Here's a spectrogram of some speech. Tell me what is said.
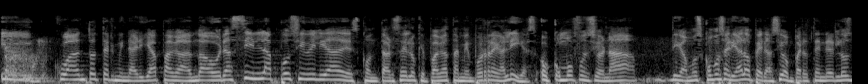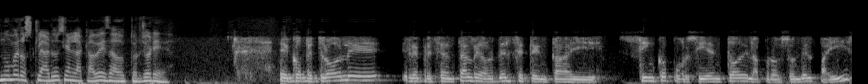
y cuánto terminaría pagando ahora sin la posibilidad de descontarse de lo que paga también por regalías o cómo funciona, digamos, cómo sería la operación para tener los números claros y en la cabeza, doctor Lloreda? Ecopetrol eh, representa alrededor del 75% de la producción del país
